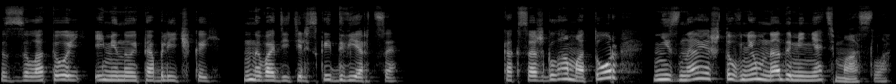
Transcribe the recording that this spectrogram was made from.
с золотой именной табличкой на водительской дверце. Как сожгла мотор, не зная, что в нем надо менять масло.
